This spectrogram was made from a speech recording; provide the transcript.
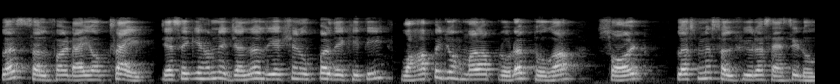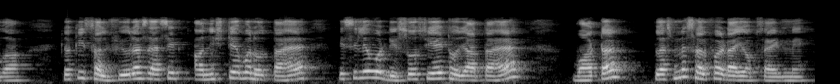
plus sulphur dioxide जैसे कि हमने जनरल रिएक्शन ऊपर देखी थी, वहाँ पे जो हमारा प्रोडक्ट होगा सॉल्ट प्लस में सल्फ्यूरस एसिड होगा, क्योंकि सल्फ्यूरस एसिड अनस्टेबल होता है इसलिए वो डिसोसिएट हो जाता है वाटर प्लस में सल्फ़र डाइऑक्साइड में।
